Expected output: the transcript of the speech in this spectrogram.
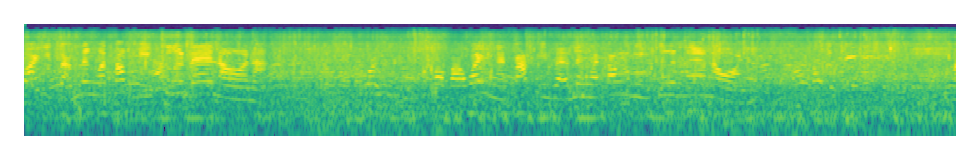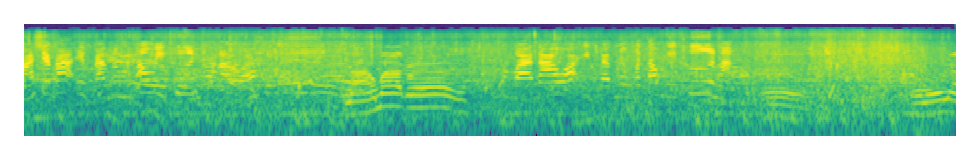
ว่าอีกแป๊บนึงมันต้องมีคลื่นแน่นอนอะป๊าป๊าว่าอย่างนั้นปะอีกแป๊บนึงมันต้องมีคลื่นแน่นอนมาใช่ปะอีกแป๊บนึงมันต้องมีคลื่นเราอะหนาวมากเลยป๊าด้าว่าอีกแป๊บนึงมันต้องมีคลื่นอะเออตรงนู้นไง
